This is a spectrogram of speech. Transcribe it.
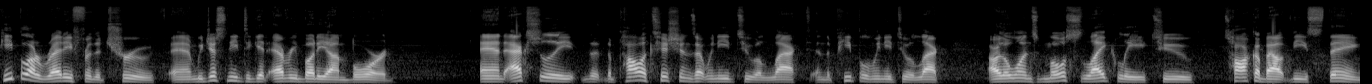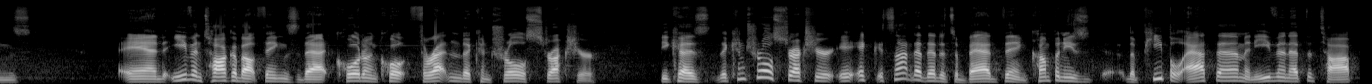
people are ready for the truth, and we just need to get everybody on board. And actually, the, the politicians that we need to elect and the people we need to elect are the ones most likely to talk about these things and even talk about things that quote unquote threaten the control structure because the control structure it, it, it's not that, that it's a bad thing. Companies the people at them and even at the top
